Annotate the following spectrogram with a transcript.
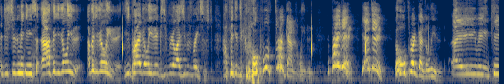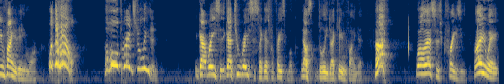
I just didn't make any sense. I think he deleted it. I think he deleted it. He probably deleted it because he realized he was racist. I think it's the whole, whole thread got deleted. It probably did. Yeah, it did. The whole thread got deleted. I can't even find it anymore. What the hell? The whole thread's deleted. It got racist. It got too racist, I guess, for Facebook. Now it's deleted. I can't even find it. Huh? Well, that's just crazy. Well, anyway,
